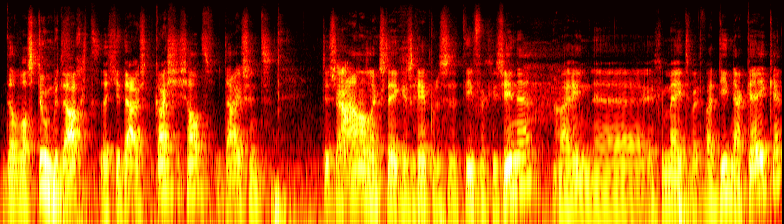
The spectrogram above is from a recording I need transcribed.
dat was toen bedacht dat je duizend kastjes had, duizend tussen Ja. aanhalingstekens representatieve gezinnen, Ja. waarin eh, gemeten werd waar die naar keken.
